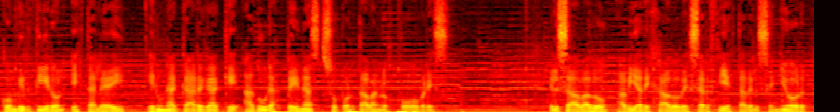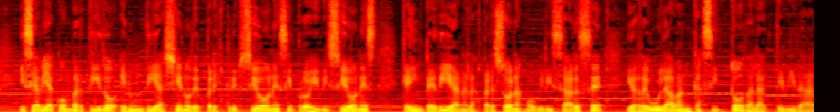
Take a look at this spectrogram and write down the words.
convirtieron esta ley en una carga que a duras penas soportaban los pobres. El sábado había dejado de ser fiesta del Señor y se había convertido en un día lleno de prescripciones y prohibiciones que impedían a las personas movilizarse y regulaban casi toda la actividad.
